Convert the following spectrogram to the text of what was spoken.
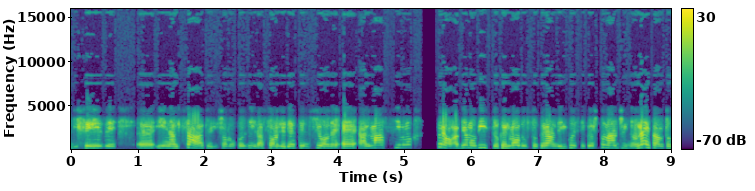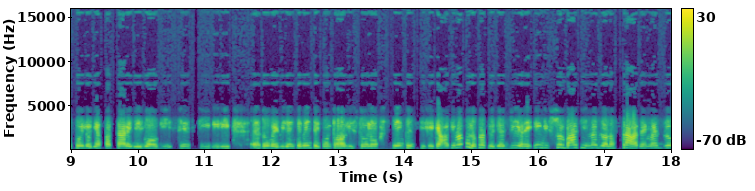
difese eh, innalzate, diciamo così, la soglia di attenzione è al massimo, però abbiamo visto che il modus operandi di questi personaggi non è tanto quello di attaccare dei luoghi sensibili, eh, dove evidentemente i controlli sono intensificati, ma quello proprio di agire indisturbati in mezzo alla strada, in mezzo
